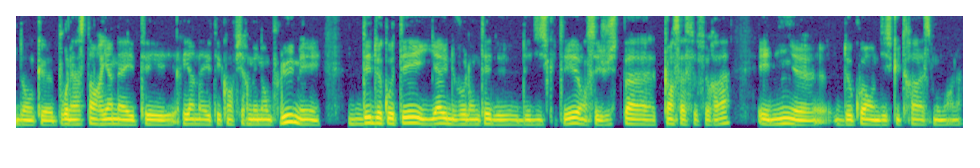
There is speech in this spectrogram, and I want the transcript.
Donc euh, pour l'instant rien n'a été rien n'a été confirmé non plus, mais des deux côtés il y a une volonté de discuter. On ne sait juste pas quand ça se fera et ni de quoi on discutera à ce moment-là.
